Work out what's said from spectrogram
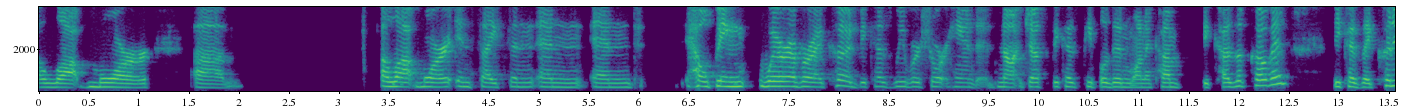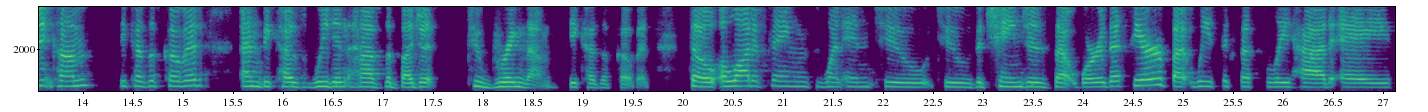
a lot more um, a lot more insights and and and helping wherever I could because we were shorthanded, not just because people didn't want to come because of COVID, because they couldn't come because of COVID, and because we didn't have the budget to bring them because of COVID. So a lot of things went into to the changes that were this year, but we successfully had a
